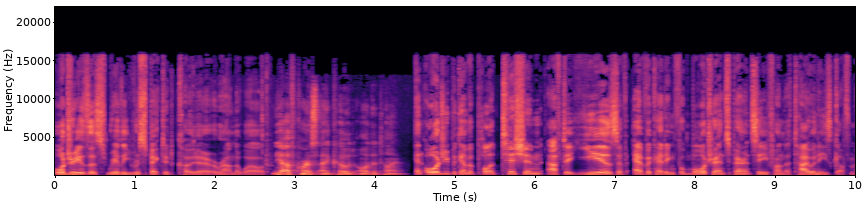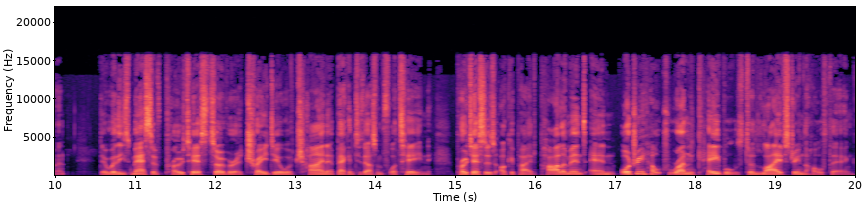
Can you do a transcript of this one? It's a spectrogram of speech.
Audrey is this really respected coder around the world. Yeah, of course, I code all the time. And Audrey became a politician after years of advocating for more transparency from the Taiwanese government. There were these massive protests over a trade deal with China back in 2014. Protesters occupied parliament, and Audrey helped run cables to live stream the whole thing,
